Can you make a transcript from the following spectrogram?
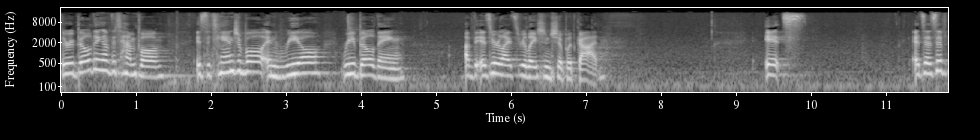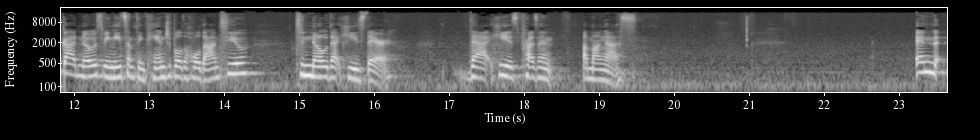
The rebuilding of the temple is the tangible and real rebuilding of the Israelites' relationship with God. It's, it's as if God knows we need something tangible to hold on to, to know that He's there, that He is present among us. And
